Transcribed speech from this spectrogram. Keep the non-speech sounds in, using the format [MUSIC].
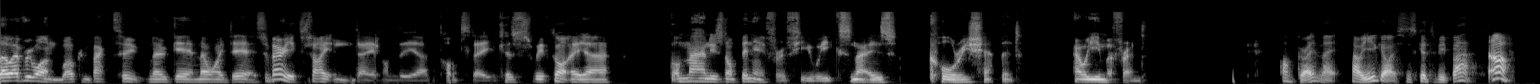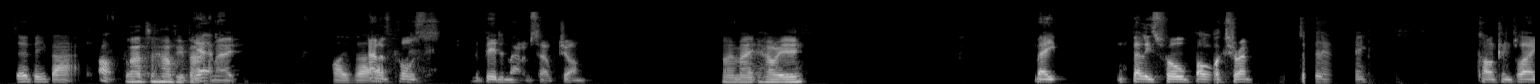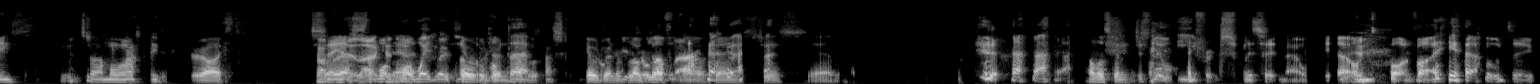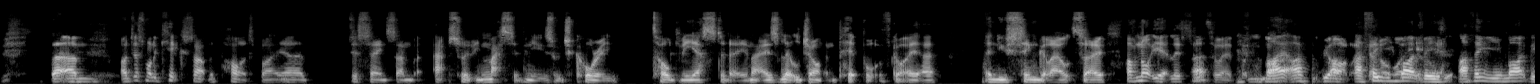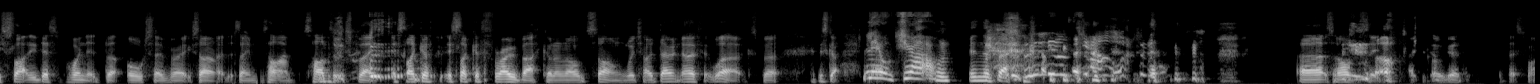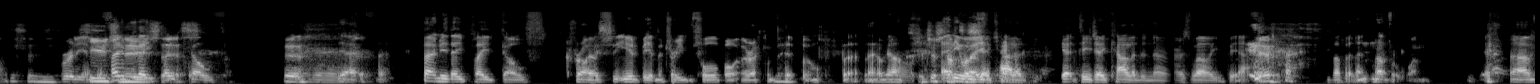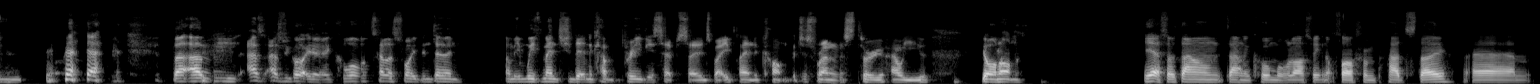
Hello, everyone. Welcome back to No Gear, No Idea. It's a very exciting day on the uh, pod today because we've got a uh, got a man who's not been here for a few weeks, and that is Corey Shepherd. How are you, my friend? Oh, great, mate. How are you guys? It's good to be back. Oh, To be back. oh, Glad to have you back, Yeah. mate. I've uh, and of course the bearded man himself, John. Hi, mate. How are you? Mate, belly's full, bollocks are empty. Can't complain. So I'm all happy. right. So yeah, relate so that, what, can what way to open up the Children pod there? have- Children are You'll blogged love off now, that. James. Just yeah. [LAUGHS] I was going to just a little E for explicit now [LAUGHS] yeah, on Spotify. [LAUGHS] yeah, that will do. But um, I just want to kickstart the pod by uh, just saying some absolutely massive news, which Corey told me yesterday, and that is Little John and Pitbull have got a, uh, a new single out. So I've not yet listened to it, but I, my I, God, I think you might wait. be. I think you might be slightly disappointed, but also very excited at the same time. It's hard to [LAUGHS] explain. it's like a, it's like a throwback on an old song, which I don't know if it works, but it's got Lil Jon in the back. [LAUGHS] [LAUGHS] uh, so obviously, Oh, all good. That's fine. This is Brilliant. huge news. they This. Yeah. Yeah, if only they played golf. Christ, you'd be in my dream full boy, I reckon, Pitbull. But there we are. We just Anyway. DJ [LAUGHS] Khaled, get DJ Khaled in there as well. You'd be [LAUGHS] happy. to... yeah. loving it. another one. Um, [LAUGHS] but um, as as we got here, Cor, tell us what you've been doing. I mean, we've mentioned it in a couple of previous episodes about you playing the comp, but just run us through how you gone on. Yeah, so I was down down in Cornwall last week, not far from Padstow, um,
